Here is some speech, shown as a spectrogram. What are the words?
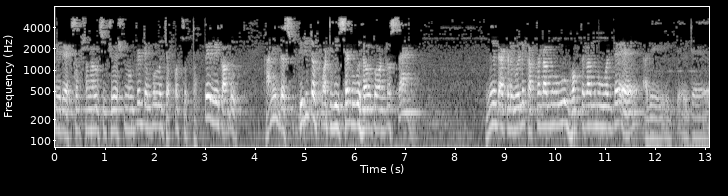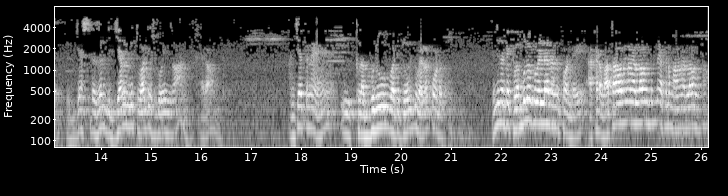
మీరు ఎక్సెప్షనల్ సిచ్యువేషన్ ఉంటే టెంపుల్లో చెప్పచ్చు. తప్పేమీ కాదు. కానీ the spirit of what he said we have to understand ఎందుకంటే అక్కడికి వెళ్ళి కర్త కాదు నువ్వు భోక్త కాదు నువ్వు అంటే అది it just doesn't gel with what is going on around అంచేతనే ఈ క్లబ్బులు వాటి జోలికి వెళ్ళకూడదు. ఎందుకంటే క్లబ్బులోకి వెళ్ళారనుకోండి అక్కడ వాతావరణం ఎలా ఉంటుంది అక్కడ మనం ఎలా ఉంటాం?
